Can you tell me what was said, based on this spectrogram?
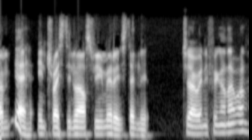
um, yeah interesting last few minutes, didn't it? Joe, anything on that one?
